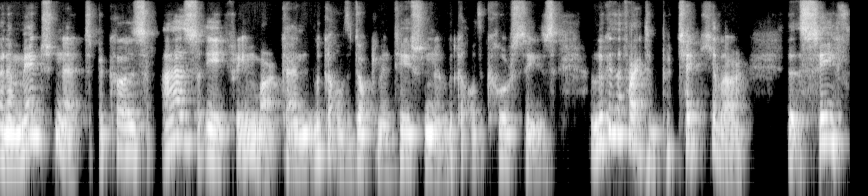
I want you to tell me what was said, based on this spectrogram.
and I mention it because as a framework, and look at all the documentation and look at all the courses, and look at the fact in particular that SAFE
